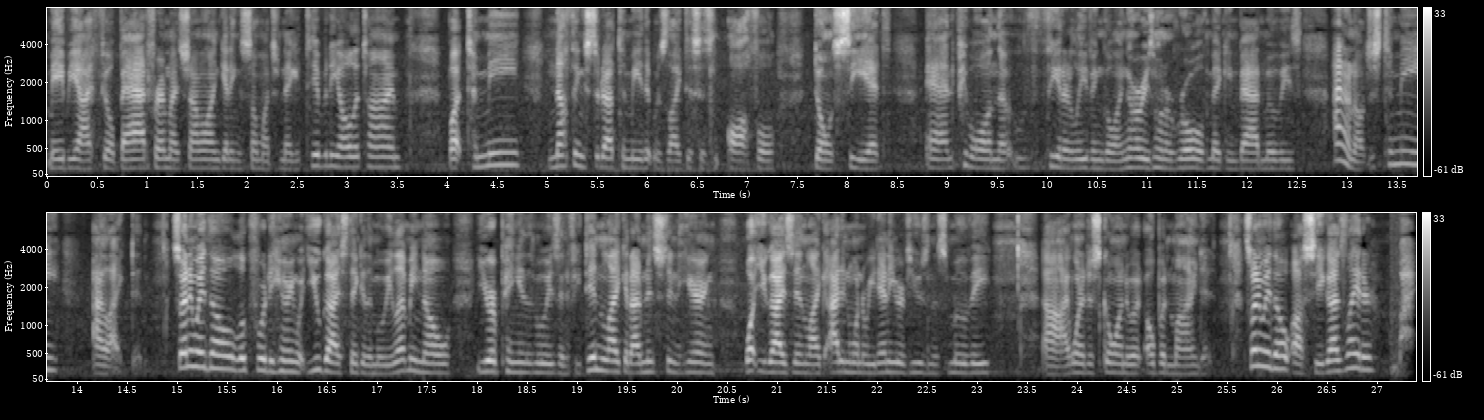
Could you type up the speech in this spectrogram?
Maybe I feel bad for M. Night Shyamalan getting so much negativity all the time. But to me, nothing stood out to me that was like, this is awful, don't see it. And people in the theater leaving going, oh, he's on a roll of making bad movies. I don't know, just to me, I liked it. So anyway, though, look forward to hearing what you guys think of the movie. Let me know your opinion of the movies, and if you didn't like it, I'm interested in hearing what you guys didn't like. I didn't want to read any reviews in this movie. Uh, I want to just go into it open-minded. So anyway, though, I'll see you guys later. Bye.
